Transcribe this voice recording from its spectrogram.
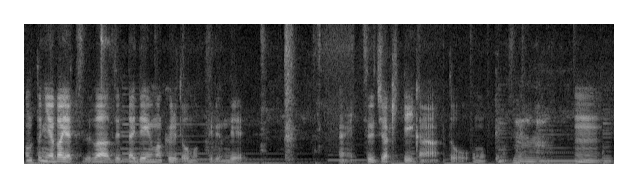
本当にやばいやつは絶対電話来ると思ってるんで、はい、通知は切っていいかなと思ってますね。うん。うん。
